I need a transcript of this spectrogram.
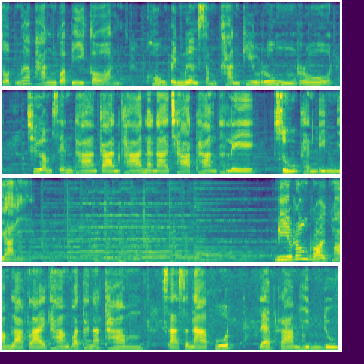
สถเมื่อพันกว่าปีก่อน คงเป็นเมืองสำคัญที่รุ่งโรจน์เชื่อมเส้นทางการค้านานาชาติทางทะเล สู่แผ่นดินใหญ่ มีร่องรอยความหลากหลายทางวัฒนธรรม ศาสนาพุทธ และพราหมณ์ฮินดู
